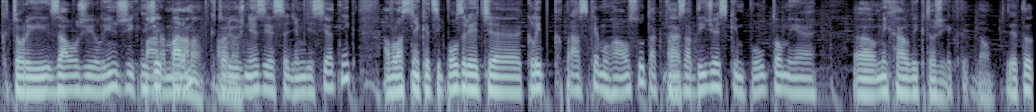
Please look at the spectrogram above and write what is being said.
ktorý založil Inžik Parma, Parma, ktorý áno. už dnes je 70 a vlastne keď si pozriete klip k Pražskému houseu, tak tam Tak. za DJ-ským pultom je Michal Viktožík. No, je, to,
